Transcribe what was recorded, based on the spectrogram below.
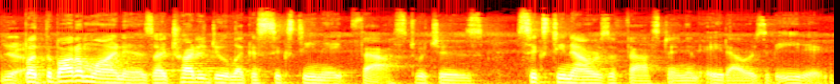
yeah. But the bottom line is, I try to do like a 16-8 fast, which is 16 hours of fasting and eight hours of eating.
